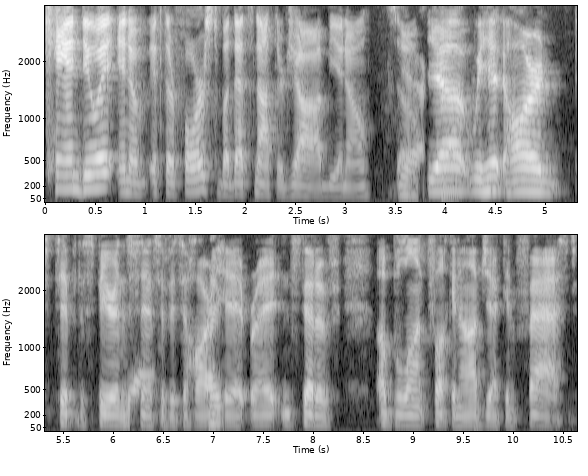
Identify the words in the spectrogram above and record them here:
can do it in a, if they're forced, but that's not their job. You know, so yeah, yeah we hit hard tip of the spear in the yeah. sense if it's a hard right. hit, right, instead of a blunt fucking object and fast.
